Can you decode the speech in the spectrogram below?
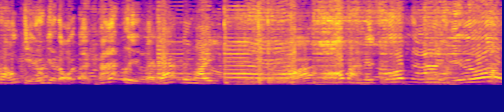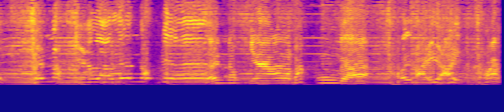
tao không chịu giờ đổi bài khác liền bài khác đấy mày hả? Bỏ bài này sớm nè chịu lên nóc nhà là lên nóc nhà lên nóc nhà là bắt con gà. Bậy bậy rồi à,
